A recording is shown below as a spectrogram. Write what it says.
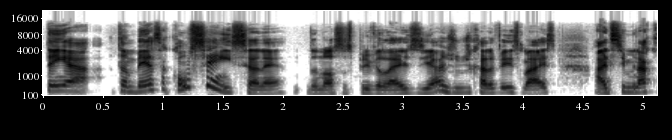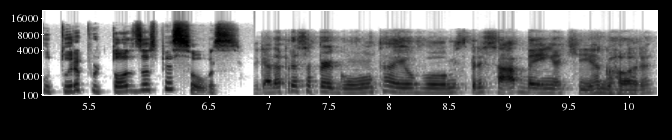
tenha também essa consciência, né, dos nossos privilégios e ajude cada vez mais a disseminar cultura por todas as pessoas. Obrigada por essa pergunta. Eu vou me expressar bem aqui agora.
